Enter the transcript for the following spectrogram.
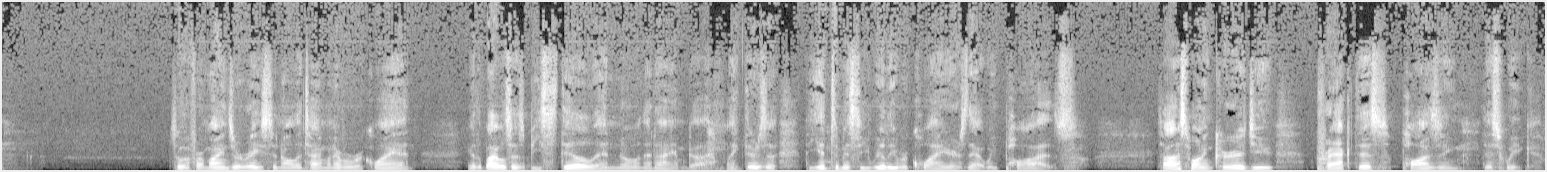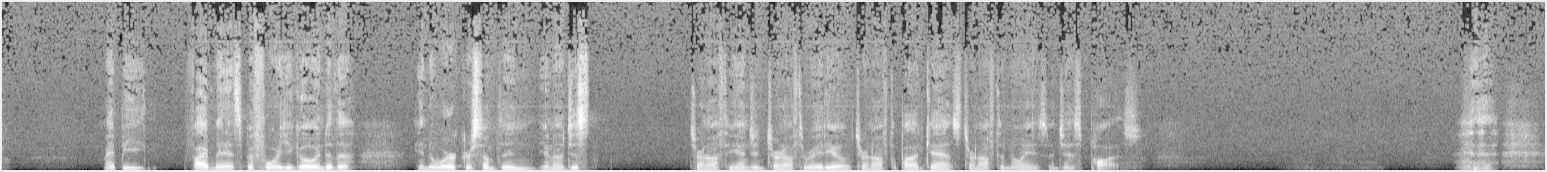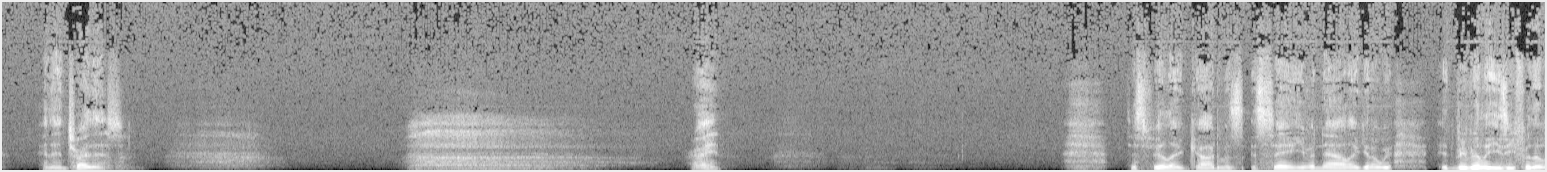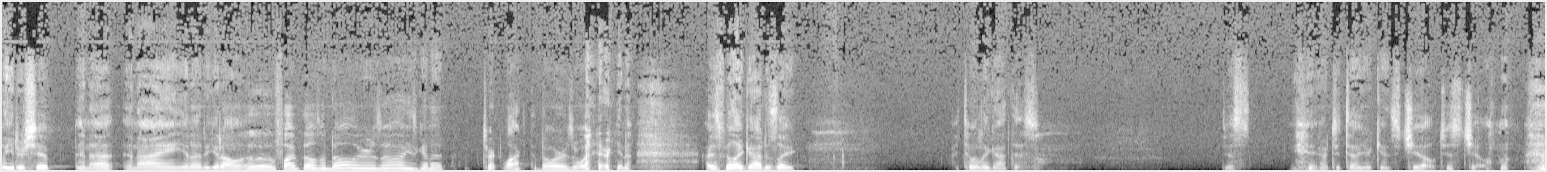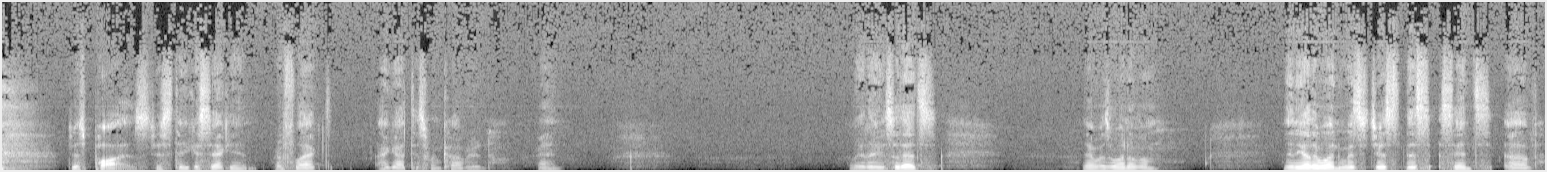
So if our minds are racing all the time whenever we're quiet, you know, the Bible says, "Be still and know that I am God." Like there's a the intimacy really requires that we pause. So I just want to encourage you practice pausing this week. Might be five minutes before you go into the into work or something, you know, just turn off the engine, turn off the radio, turn off the podcast, turn off the noise, and just pause. and then try this. Right? Just feel like God was is saying even now, like, you know, we, it'd be really easy for the leadership and I, and I, you know, to get all oh five thousand dollars, oh he's gonna turn, lock the doors or whatever, you know. I just feel like God is like, I totally got this. Just you know, to tell your kids, chill, just chill, just pause, just take a second, reflect. I got this one covered, right? So that's that was one of them. Then the other one was just this sense of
